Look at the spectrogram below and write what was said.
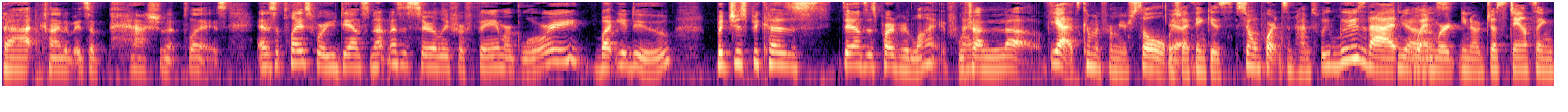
that kind of it's a passionate place. And it's a place where you dance not necessarily for fame or glory, but you do, but just because dance is part of your life, which I, love. Yeah, it's coming from your soul, which Yeah. I think is so important. Sometimes we lose that Yes. when we're, you know, just dancing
